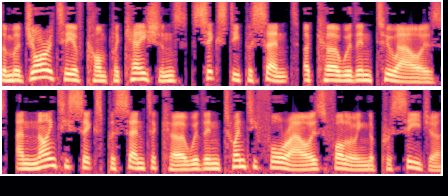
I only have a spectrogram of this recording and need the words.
The majority of complications 60% occur within 2 hours, and 96% occur within 24 hours following the procedure.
